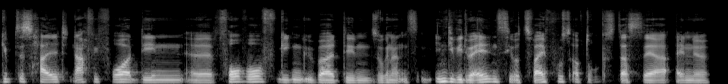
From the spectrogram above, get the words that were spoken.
gibt es halt nach wie vor den äh, Vorwurf gegenüber den sogenannten individuellen CO2-Fußabdrucks, dass er eine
